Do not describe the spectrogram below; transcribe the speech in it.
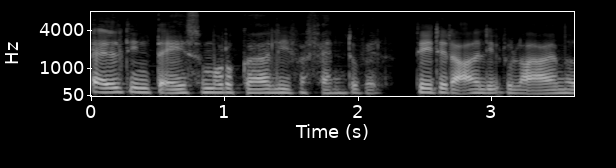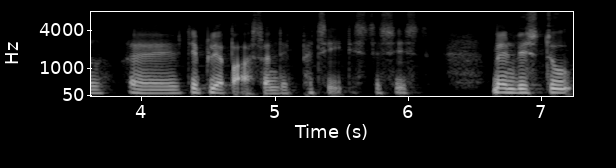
alle dine dage, så må du gøre lige, hvad fanden du vil. Det er dit eget liv, du leger med. Øh, det bliver bare sådan lidt patetisk til sidst. Men hvis du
